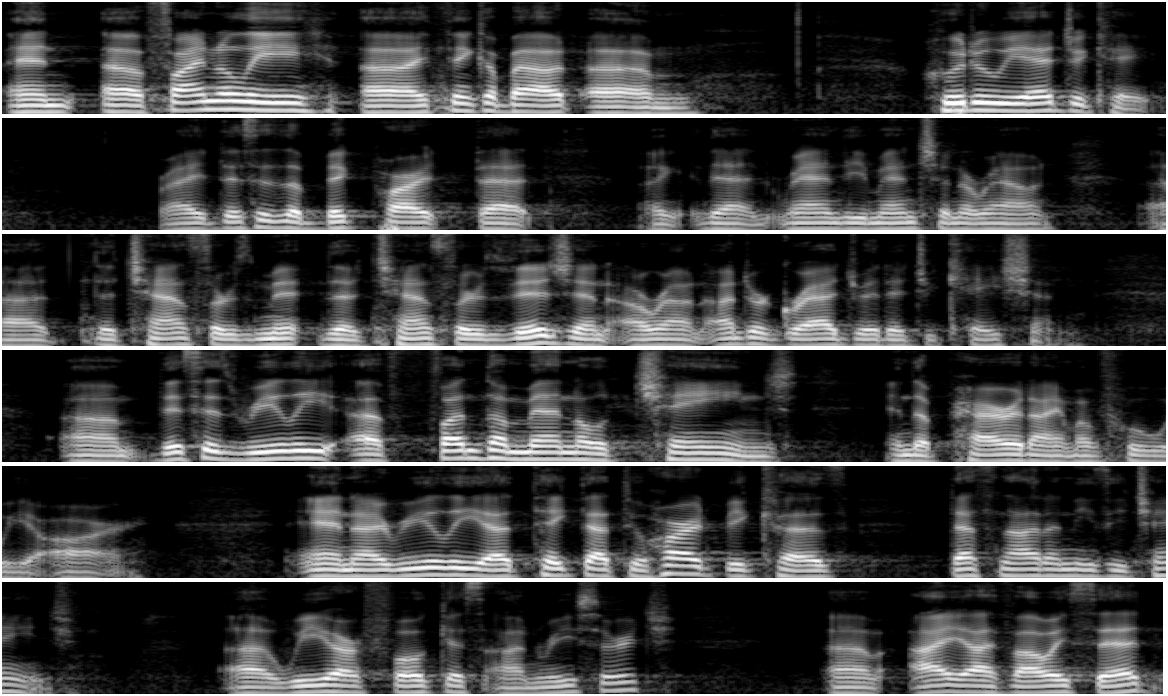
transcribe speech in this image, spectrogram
And uh, finally, uh, I think about um, who do we educate, right? This is a big part that, uh, that Randy mentioned around uh, the, chancellor's, the chancellor's vision around undergraduate education. Um, this is really a fundamental change in the paradigm of who we are. And I really uh, take that to heart because that's not an easy change. Uh, we are focused on research. Um, I, have always said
